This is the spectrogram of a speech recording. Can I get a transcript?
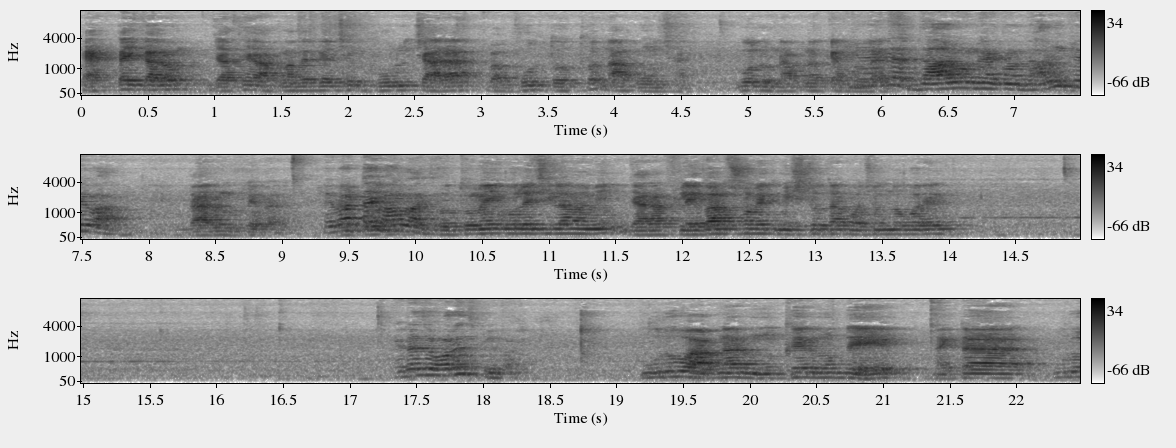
একটাই কারণ যাতে আপনাদের কাছে ভুল চারা বা ভুল তথ্য না পৌঁছায়। বলুন আপনার কেমন লাগছে? দারুণ একদম দারুণ ফ্লেভার দারুণ ফ্লেভার ফ্লেভারটাই ভালো লাগছে। প্রথমেই বলেছিলাম আমি যারা ফ্লেভার সমেত মিষ্টতা পছন্দ করেন। এটা যে অরেঞ্জ ফ্লেভার পুরো আপনার মুখের মধ্যে একটা পুরো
